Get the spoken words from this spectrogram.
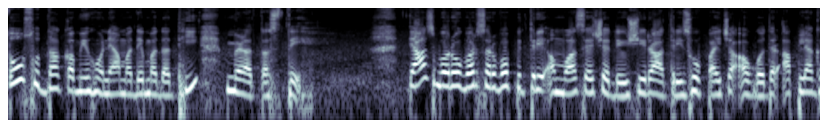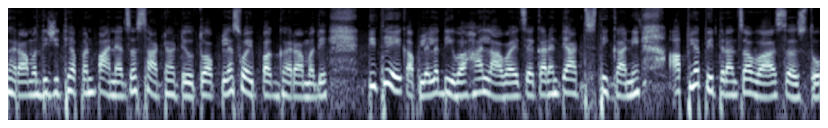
तो सुद्धा कमी होण्यामध्ये मदतही मिळत असते. त्याचबरोबर सर्व पित्री अमावास्याच्या दिवशी रात्री झोपायच्या अगोदर आपल्या घरामध्ये जिथे आपण पाण्याचा साठा ठेवतो आपल्या स्वयंपाकघरामध्ये तिथे एक आपल्याला दिवा हा लावायचा आहे. कारण त्याच ठिकाणी आपल्या पितरांचा वास असतो.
